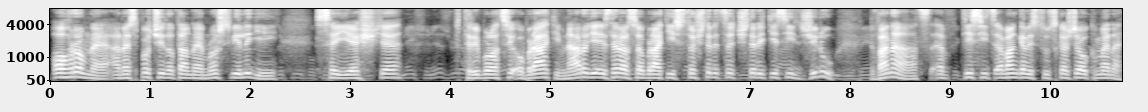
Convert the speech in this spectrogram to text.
Ohromné a nespočítatelné množství lidí se ještě v tribulaci obrátí. V národě Izrael se obrátí 144 tisíc židů, 12 tisíc evangelistů z každého kmene.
